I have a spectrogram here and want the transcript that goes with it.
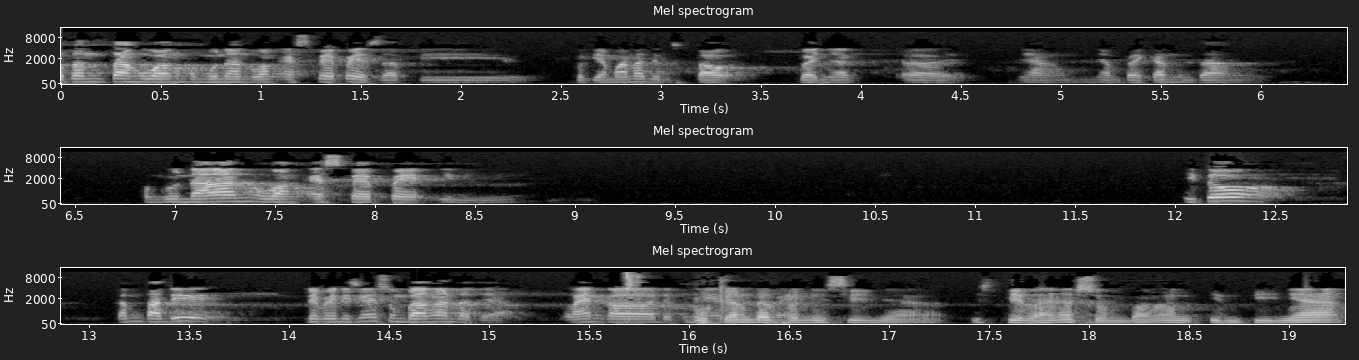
tentang uang penggunaan uang SPP di bagaimana tahu banyak uh, yang menyampaikan tentang penggunaan uang SPP ini itu kan tadi definisinya sumbangan saja. Lain kalau definisinya bukan SPP. definisinya, istilahnya sumbangan intinya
